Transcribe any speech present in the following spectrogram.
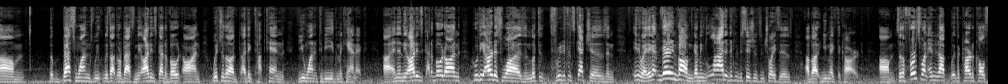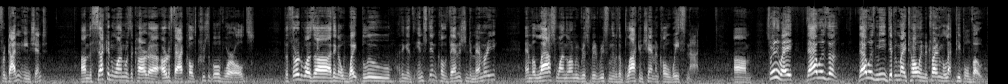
um, the best ones we, we thought were best, and the audience got to vote on which of the I think top ten you wanted to be the mechanic. Uh, and then the audience got to vote on who the artist was and looked at three different sketches and anyway, they got very involved and got to make a lot of different decisions and choices about you make the card. Um, so the first one ended up with a card called Forgotten Ancient. Um, the second one was a card, uh, artifact called Crucible of Worlds. The third was, uh, I think, a white blue, I think it's instant called Vanish into Memory. And the last one, the one we just read recently, was a black enchantment called Waste Not. Um, so anyway, that was the that was me dipping my toe into trying to let people vote.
